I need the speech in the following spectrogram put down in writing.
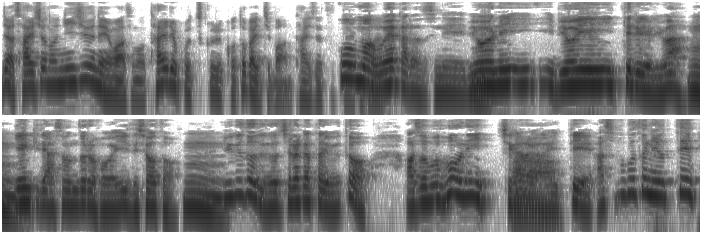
じゃあ最初の20年はその体力を作ることが一番大切を、まあ、親からですね、病院に、病院行ってるよりは、うん元気で遊んどる方がいいでしょうと。うんいうことで、どちらかというと、遊ぶ方に力が入って、遊ぶことによって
